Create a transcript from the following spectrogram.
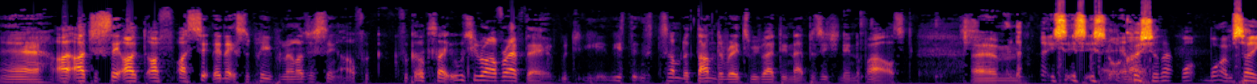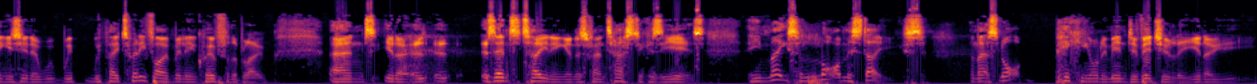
Yeah, I, I, just think I, I, I, sit there next to people and I just think, oh, for, for God's sake, who would you rather have there? Would you, you think some of the Dunderheads we've had in that position in the past? Um, it's, it's, it's not a question know. of that. What, what I'm saying is, you know, we we paid 25 million quid for the bloke, and you know, as, as entertaining and as fantastic as he is, he makes a lot of mistakes, and that's not picking on him individually. You know, he,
